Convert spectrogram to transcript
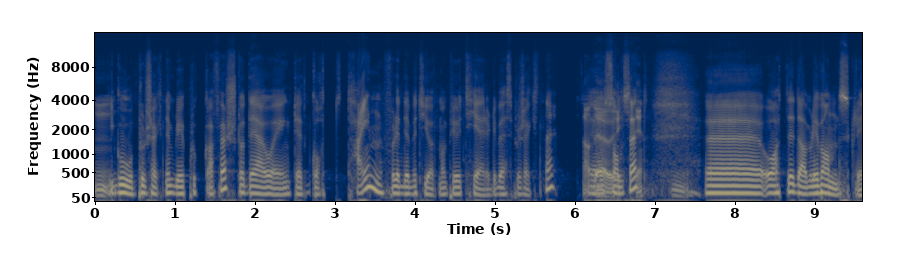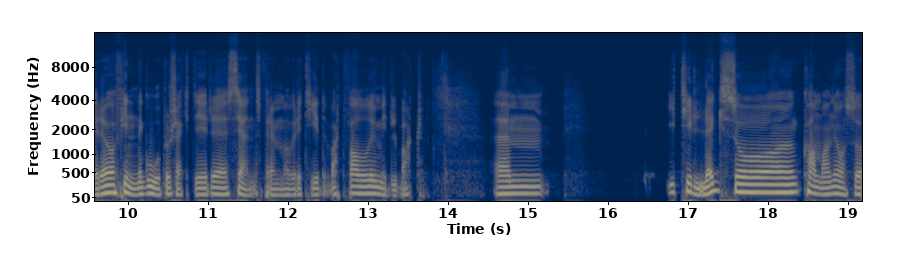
Mm. De gode prosjektene blir plukka først, og det er jo egentlig et godt tegn, fordi det betyr at man prioriterer de beste prosjektene. Ja, det er jo sånn riktig. Mm. Uh, og at det da blir vanskeligere å finne gode prosjekter uh, senest fremover i tid. I hvert fall umiddelbart. Um, i tillegg så kan man jo også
